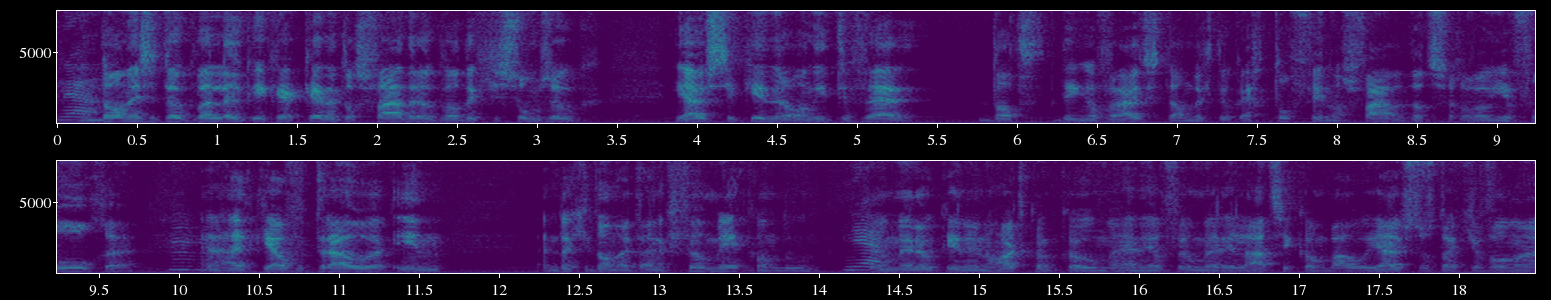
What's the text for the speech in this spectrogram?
Ja. En dan is het ook wel leuk. Ik herken het als vader ook wel. Dat je soms ook juist je kinderen al niet te ver dat dingen vooruit staan. Dat je het ook echt tof vindt als vader. Dat ze gewoon je volgen. Mhm. En eigenlijk jouw vertrouwen in. En dat je dan uiteindelijk veel meer kan doen. Ja. Veel meer ook in hun hart kan komen. En heel veel meer relatie kan bouwen. Juist als dat je van. eh,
